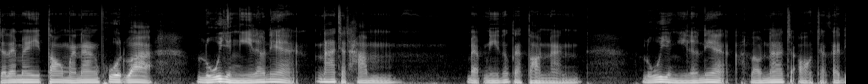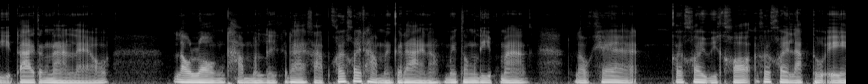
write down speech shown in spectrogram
จะได้ไม่ต้องมานั่งพูดว่า รู้อย่างนี้แล้วเนี่ยน่าจะทำแบบนี้ตั้งแต่ตอนนั้น รู้อย่างนี้แล้วเนี่ยเราน่าจะออกจากอดีตได้ตั้งนานแล้ว เราลองทำมันเลยก็ได้ครับ ค่อย ๆทำมันก็ได้นะไม่ต้องรีบมาก เราแค่ค่อยๆ วิเคราะห์ ค่อย ๆ รักตัวเอง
